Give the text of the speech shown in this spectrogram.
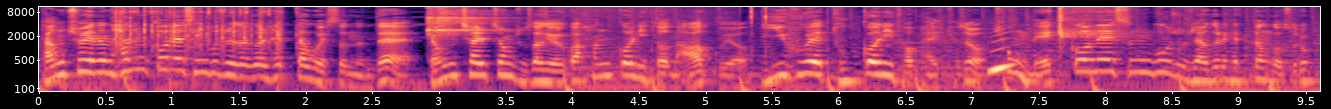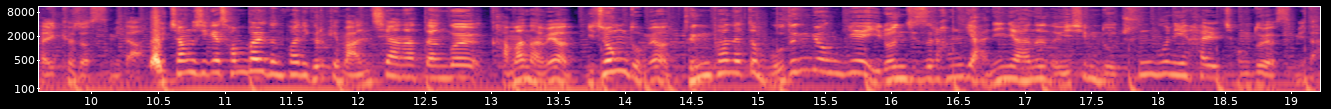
당초에는 한 건의 승부 조작을 했다고 했었는데 경찰청 조사 결과 한 건이 더 나왔고요. 이후에 두 건이 더 밝혀져 총네 건의 승부 조작을 했던 것으로 밝혀졌습니다. 유창식의 선발 등판이 그렇게 많지 않았다는 걸 감안하면 이 정도면 등판했던 모든 경기에 이런 짓을 한 게 아니냐 하는 의심도 충분히 할 정도였습니다.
